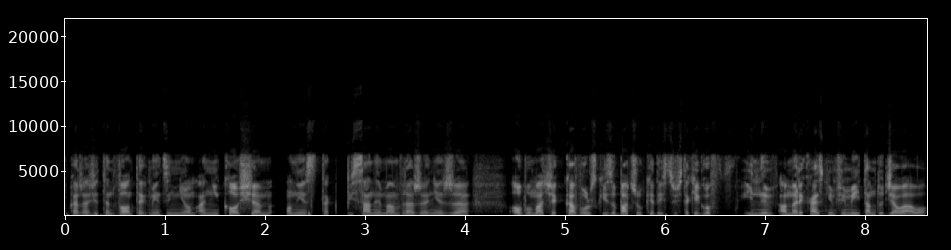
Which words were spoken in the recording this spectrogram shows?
W każdym razie ten wątek między nią a Nikosiem, on jest tak pisany, mam wrażenie, że o, bo Maciek Kawulski zobaczył kiedyś coś takiego w innym amerykańskim filmie i tam to działało.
